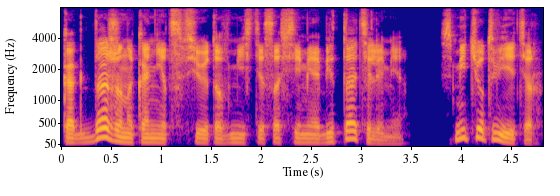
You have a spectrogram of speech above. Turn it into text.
когда же, наконец, все это вместе со всеми обитателями сметет ветер.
